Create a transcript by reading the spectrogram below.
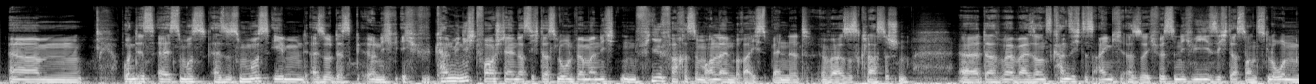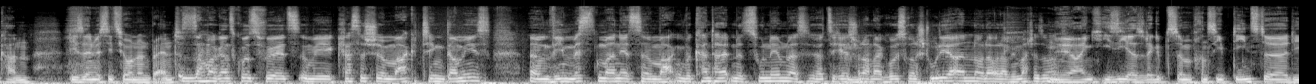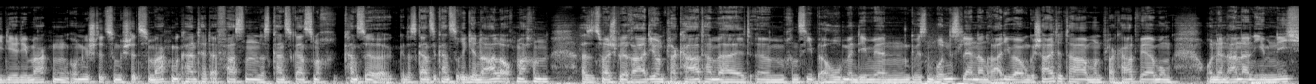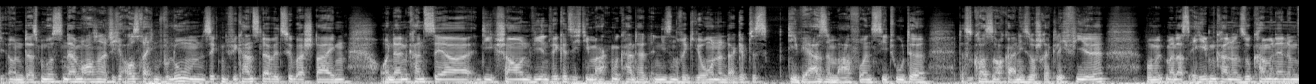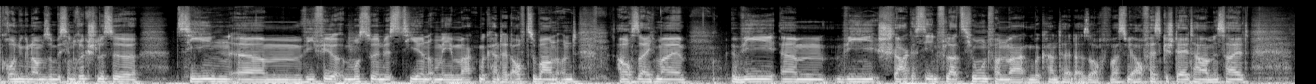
Ähm, und es, es muss, also es muss eben eben, also das, und ich, ich kann mir nicht vorstellen, dass sich das lohnt, wenn man nicht ein Vielfaches im Online-Bereich spendet versus klassischen. Äh, da, weil, weil sonst kann sich das eigentlich, also ich wüsste nicht, wie sich das sonst lohnen kann, diese Investitionen in Brand. Sag mal ganz kurz für jetzt irgendwie klassische Marketing-Dummies, ähm, wie misst man jetzt eine Markenbekanntheit eine zunehmende? Das hört sich jetzt schon nach einer größeren Studie an oder, oder wie macht ihr so? Ja, eigentlich easy. Also da gibt es im Prinzip Dienste, die dir die Marken ungestützte und gestützte Markenbekanntheit erfassen. Das kannst du ganz noch, kannst du, das Ganze kannst du regional auch machen. Also zum Beispiel Radio und Plakat Plakat haben wir halt ähm, im Prinzip erhoben, indem wir in gewissen Bundesländern Radiowerbung geschaltet haben und Plakatwerbung und in anderen eben nicht. Und das muss, dann brauchst du natürlich ausreichend Volumen, um Signifikanzlevel zu übersteigen. Und dann kannst du ja die schauen, wie entwickelt sich die Markenbekanntheit in diesen Regionen. Und da gibt es diverse MAFO-Institute. Das kostet auch gar nicht so schrecklich viel, womit man das erheben kann. Und so kann man dann im Grunde genommen so ein bisschen Rückschlüsse ziehen, ähm, wie viel musst du investieren, um eben Markenbekanntheit aufzubauen. Und auch, sag ich mal, wie, ähm, wie stark ist die Inflation von Markenbekanntheit. Markenbekanntheit. Also auch, was wir auch festgestellt haben, ist halt,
